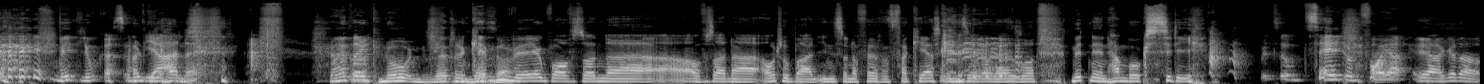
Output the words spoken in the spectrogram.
mit Lukas und, Und Björn. Bleib ein Knoten. Bleib Dann campen wir irgendwo auf so einer, auf so einer Autobahninsel, so einer Ver Verkehrsinsel oder so, mitten in Hamburg City. Mit so einem Zelt und Feuer. Ja, genau.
